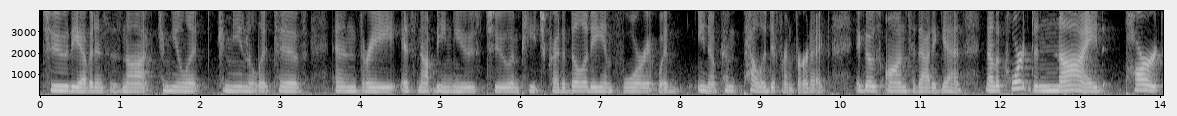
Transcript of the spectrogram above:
two, the evidence is not cumulative, and three, it's not being used to impeach credibility, and four, it would you know, compel a different verdict. It goes on to that again. Now, the court denied part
